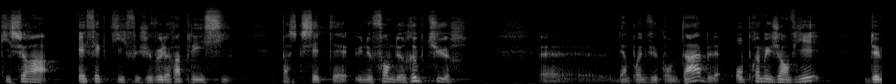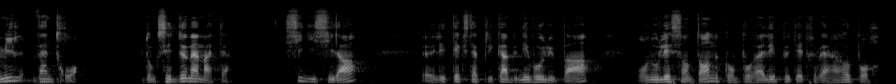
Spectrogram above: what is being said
qui sera effectif, je veux le rappeler ici, parce que c'est euh, une forme de rupture euh, d'un point de vue comptable, au 1er janvier 2023. Donc c'est demain matin. Si d'ici là, les textes applicables n'évoluent pas, on nous laisse entendre qu'on pourrait aller peut-être vers un report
